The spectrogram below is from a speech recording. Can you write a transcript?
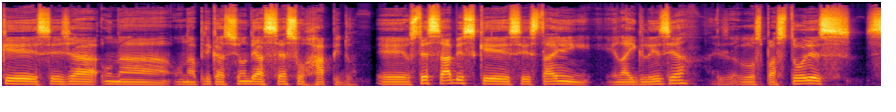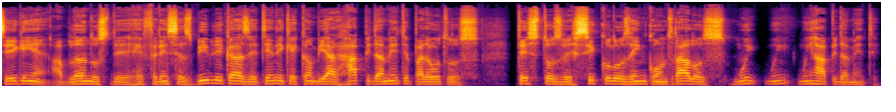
que seja uma, uma aplicação de acesso rápido. Eh, você sabe que se está em, la igreja, os pastores seguem falando de referências bíblicas e têm que cambiar rapidamente para outros textos, versículos e encontrá-los muito, muito, muito rapidamente.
